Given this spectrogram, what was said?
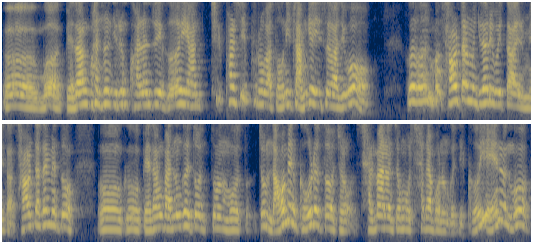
어, 뭐, 배당 받는 이런 관련주에 거의 한 7, 80%가 돈이 잠겨 있어가지고, 그, 뭐, 4월달만 기다리고 있다, 이럽니다. 4월달 되면 또, 어, 그, 배당 받는 거 또, 또, 뭐, 좀 나오면 그걸로 또, 저, 살만한 종목을 찾아보는 거지. 그 얘는 뭐,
